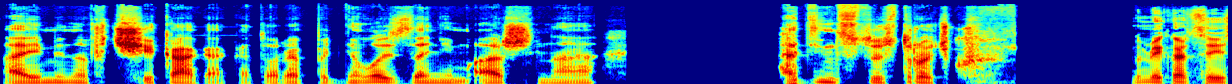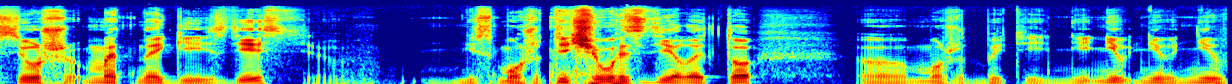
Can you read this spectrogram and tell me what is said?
а именно в Чикаго, которая поднялась за ним аж на одиннадцатую строчку. Но мне кажется, если уж Мэтт Неги здесь э, не сможет ничего сделать, то, э, может быть, и не, не, не, не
